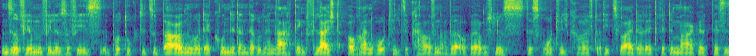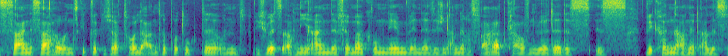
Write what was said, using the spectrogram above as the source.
unsere Firmenphilosophie ist, Produkte zu bauen, wo der Kunde dann darüber nachdenkt, vielleicht auch ein Rotwild zu kaufen, aber ob er am Schluss das Rotwild kauft oder die zweite oder dritte Marke, das ist seine Sache und es gibt wirklich auch tolle andere Produkte und ich würde es auch nie einem der Firma krumm nehmen, wenn der sich ein anderes Fahrrad kaufen würde. Das ist wir können auch nicht alles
